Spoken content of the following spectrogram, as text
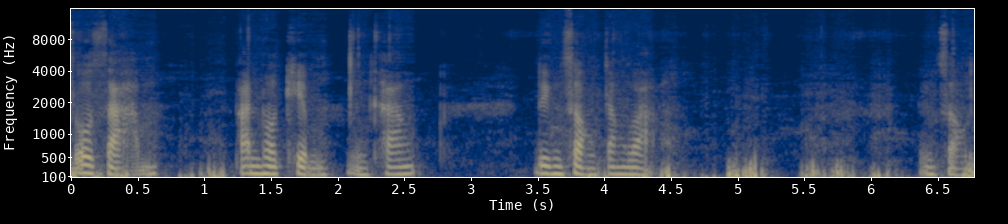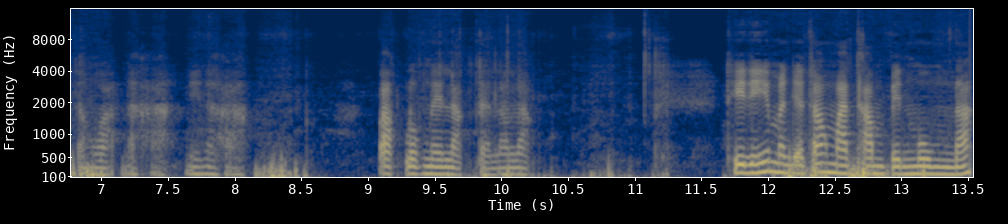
โซ่สามพันหัวเข็มหนึ่งครั้ง ดึงสองจังหวะดึงสองจังหวะนะคะ นี่นะคะ ปักลงในหลักแต่ละหลัก ทีนี้มันจะต้องมาทำเป็นมุมนะ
